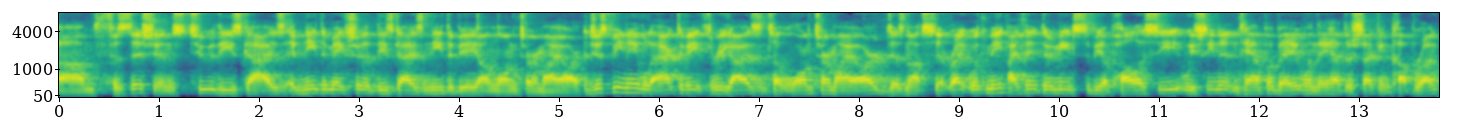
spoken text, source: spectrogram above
um, physicians to these guys and need to make sure that these guys need to be on long term IR. Just being able to activate three guys until long term IR does not sit right with me. I think there needs to be a policy. We've seen it in Tampa Bay when they had their second cup run.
